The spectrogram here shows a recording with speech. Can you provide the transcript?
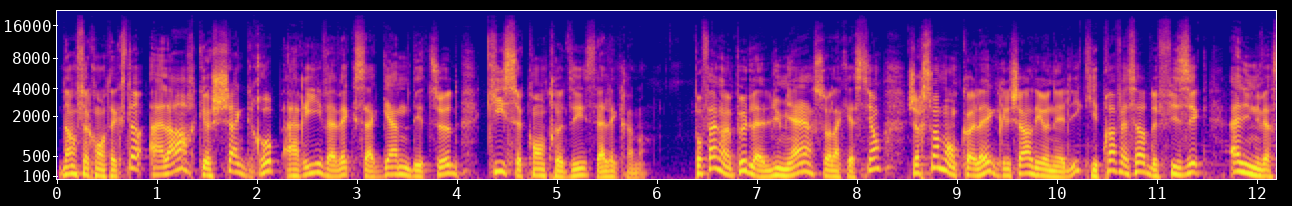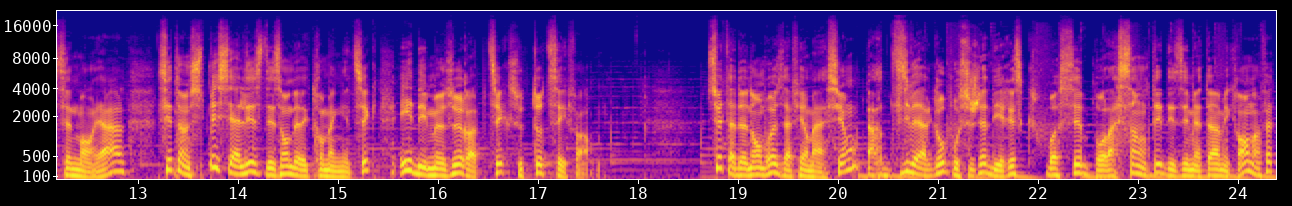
dans ce contexte-là, alors que chaque groupe arrive avec sa gamme d'études qui se contredisent allègrement? Pour faire un peu de la lumière sur la question, je reçois mon collègue Richard Leonelli, qui est professeur de physique à l'Université de Montréal. C'est un spécialiste des ondes électromagnétiques et des mesures optiques sous toutes ses formes. Suite à de nombreuses affirmations par divers groupes au sujet des risques possibles pour la santé des émetteurs micro-ondes, en fait,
